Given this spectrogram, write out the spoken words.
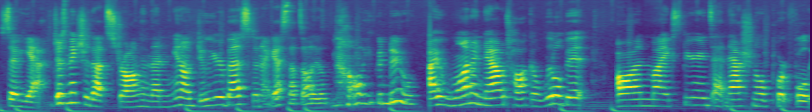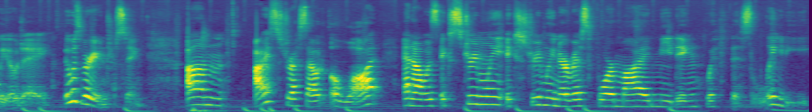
So yeah, just make sure that's strong and then, you know, do your best and I guess that's all, you, all you can do. I want to now talk a little bit on my experience at National Portfolio Day. It was very interesting. Um, I stress out a lot and I was extremely, extremely nervous for my meeting with this lady.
